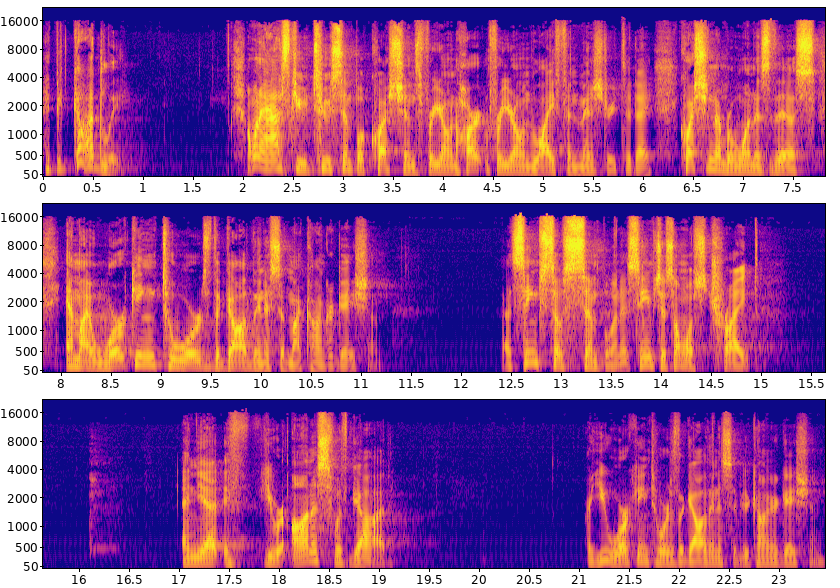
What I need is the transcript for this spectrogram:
They'd be godly. I want to ask you two simple questions for your own heart and for your own life and ministry today. Question number one is this Am I working towards the godliness of my congregation? That seems so simple and it seems just almost trite. And yet, if you were honest with God, are you working towards the godliness of your congregation?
